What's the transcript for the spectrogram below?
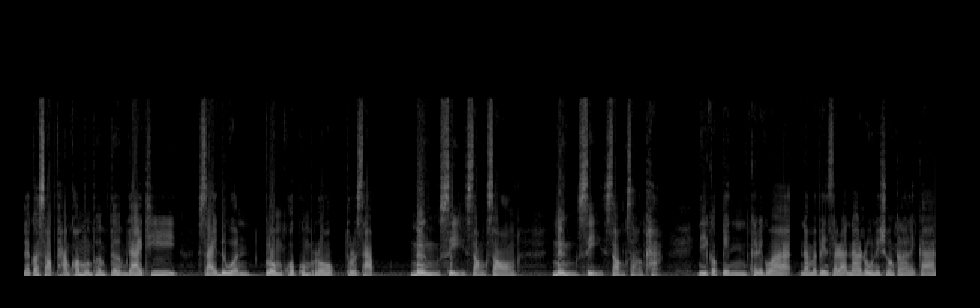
แล้วก็สอบถามข้อมูลเพิ่มเติมได้ที่สายด่วนกรมควบคุมโรคโทรศัพท์ 1422 1422 ค่ะ นี่ก็เป็นเขาเรียกว่านำมาเป็นสาระน่ารู้ในช่วงกลางรายการ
